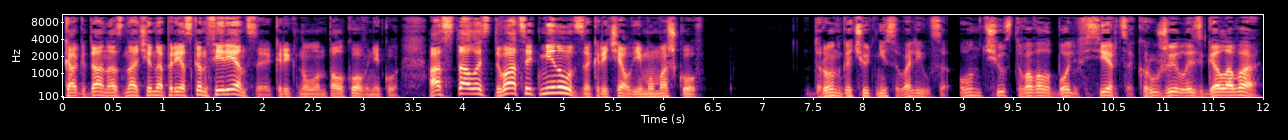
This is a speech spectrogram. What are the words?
«Когда назначена пресс-конференция?» — крикнул он полковнику. «Осталось двадцать минут!» — закричал ему Машков. Дронго чуть не свалился. Он чувствовал боль в сердце, кружилась голова.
